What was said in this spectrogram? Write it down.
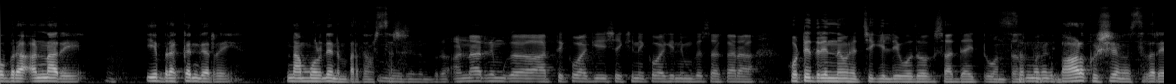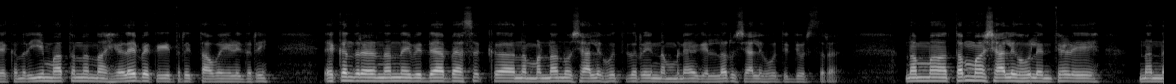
ಒಬ್ಬರ ಅಣ್ಣ ರೀ ಇಬ್ಬರು ಅಕ್ಕಂದಿರು ರೀ ನಾ ಮೂರನೇ ನಂಬರ್ದವ್ರು ಸರ್. ನಂಬರ್. ಅಣ್ಣಾರು ನಿಮ್ಗೆ ಆರ್ಥಿಕವಾಗಿ ಶೈಕ್ಷಣಿಕವಾಗಿ ನಿಮ್ಗೆ ಸಹಕಾರ ಕೊಟ್ಟಿದ್ರಿಂದ ನಾವು ಹೆಚ್ಚಿಗೆ ಇಲ್ಲಿ ಓದೋಕೆ ಸಾಧ್ಯ ಆಯಿತು ಅಂತ ಸರ್ ನನಗೆ ಭಾಳ ಖುಷಿ ಅನ್ನಿಸ್ತದೆ ರೀ. ಯಾಕಂದ್ರೆ ಈ ಮಾತನ್ನು ನಾ ಹೇಳೇಬೇಕಾಗಿತ್ತು ರೀ ತಾವೇ ಹೇಳಿದ್ರಿ. ಯಾಕಂದ್ರೆ ನನ್ನ ವಿದ್ಯಾಭ್ಯಾಸಕ್ಕೆ ನಮ್ಮ ಅಣ್ಣನೂ ಶಾಲೆಗೆ ಹೋಗ್ತಿದ್ರಿ ನಮ್ಮ ಮನೆಯಾಗ ಎಲ್ಲರೂ ಶಾಲೆಗೆ ಹೋಗ್ತಿದ್ದೀವಿ ರೀ ಸರ್. ನಮ್ಮ ತಮ್ಮ ಶಾಲೆಗೆ ಹೋಗಲಿ ಅಂಥೇಳಿ ನನ್ನ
